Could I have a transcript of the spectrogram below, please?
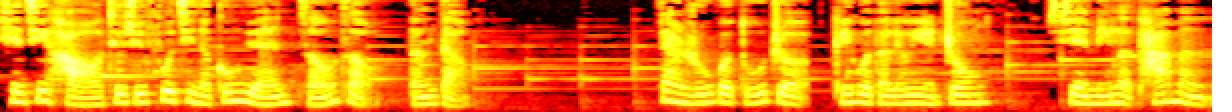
天气好就去附近的公园走走等等。但如果读者给我的留言中写明了他们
